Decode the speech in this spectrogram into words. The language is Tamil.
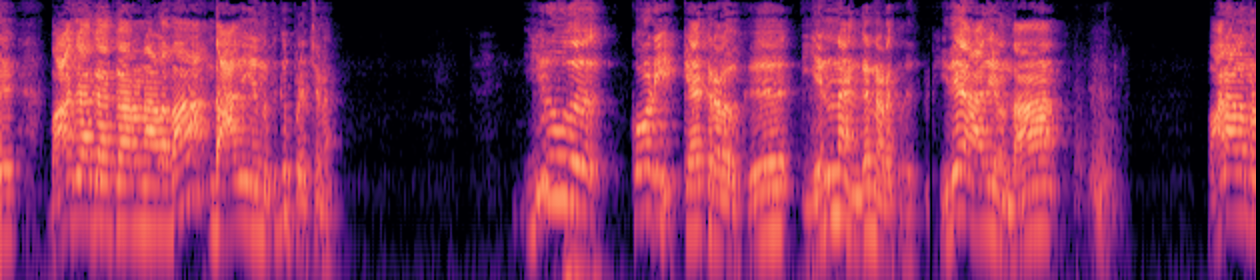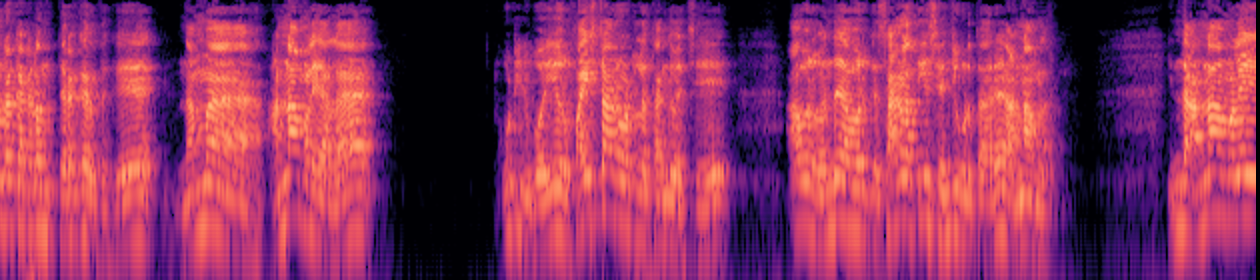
பாஜக காரனால தான் இந்த ஆதீனத்துக்கு பிரச்சனை. இருபது கோடி கேட்குற அளவுக்கு என்ன அங்கே நடக்குது? இதே ஆதீனம் தான் பாராளுமன்ற கட்டடம் திறக்கிறதுக்கு நம்ம அண்ணாமலையால் கூட்டிகிட்டு போய் ஒரு ஃபைவ் ஸ்டார் ஹோட்டலில் தங்க வச்சு அவர் வந்து அவருக்கு சகலத்தையும் செஞ்சு கொடுத்தாரு அண்ணாமலை. இந்த அண்ணாமலை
